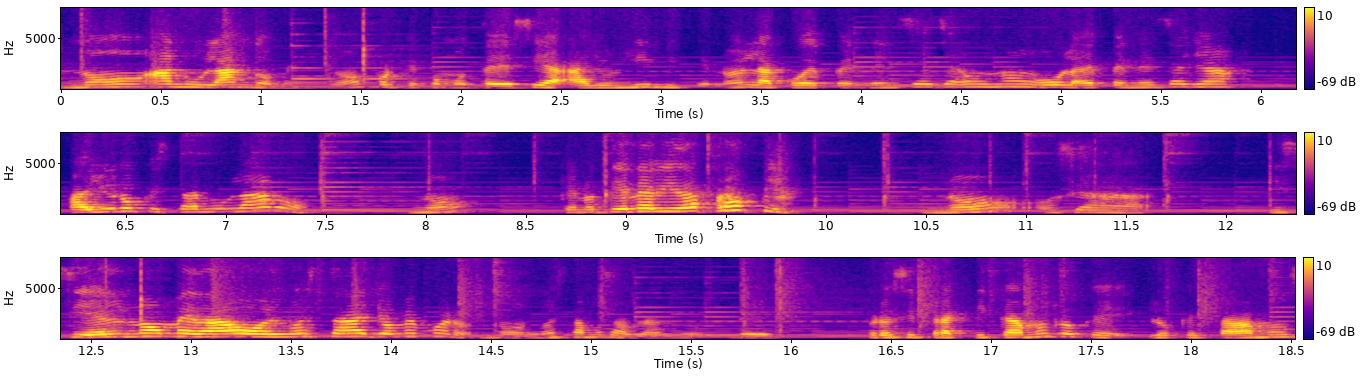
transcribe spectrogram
no anulándome, ¿no? Porque como te decía, hay un límite, ¿no? En la codependencia ya uno, o la dependencia ya, hay uno que está anulado, ¿no? Que no tiene vida propia, ¿no? O sea, y si él no me da o él no está, yo me muero. No, no estamos hablando de eso. Pero si practicamos lo que, lo que estábamos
